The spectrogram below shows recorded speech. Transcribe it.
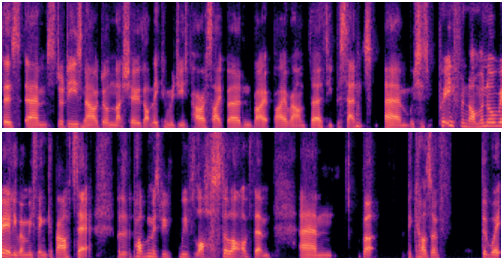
there's um, studies now done that show that they can reduce parasite burden by, by around 30%, um, which is pretty phenomenal, really, when we think about it. But the problem is we've, we've lost a lot of them. Um, but because of the way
